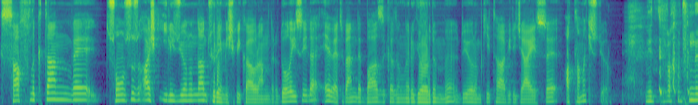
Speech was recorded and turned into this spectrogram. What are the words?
saflıktan ve sonsuz aşk ilüzyonundan türemiş bir kavramdır. Dolayısıyla evet ben de bazı kadınları gördüm mü diyorum ki tabiri caizse atlamak istiyorum. Ne,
